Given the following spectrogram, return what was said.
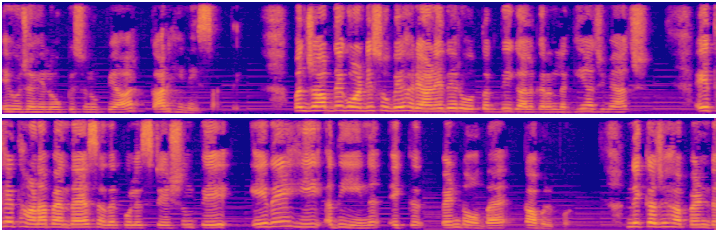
ਇਹੋ ਜਿਹੇ ਲੋਕ ਕਿਸੇ ਨੂੰ ਪਿਆਰ ਕਰ ਹੀ ਨਹੀਂ ਸਕਦੇ। ਪੰਜਾਬ ਦੇ ਗਵਾਂਡੀ ਸੂਬੇ ਹਰਿਆਣੇ ਦੇ ਰੋਹਤਕ ਦੀ ਗੱਲ ਕਰਨ ਲੱਗੀ ਹਾਂ ਜੀ ਮੈਂ ਅੱਜ। ਇੱਥੇ ਥਾਣਾ ਪੈਂਦਾ ਹੈ ਸਦਰ ਪੁਲਿਸ ਸਟੇਸ਼ਨ ਤੇ, ਇਹਦੇ ਹੀ ਅਧੀਨ ਇੱਕ ਪਿੰਡ ਆਉਂਦਾ ਹੈ ਕਾਬਲਪੁਰ। ਨਿੱਕਾ ਜਿਹਾ ਪਿੰਡ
